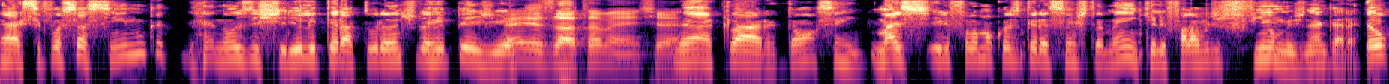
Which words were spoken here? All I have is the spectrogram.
é, se fosse assim, nunca não existiria literatura antes do RPG. É, exatamente, é. né, claro. Então, assim, mas ele falou uma coisa interessante também, que ele falava de filmes, né, cara? Eu,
